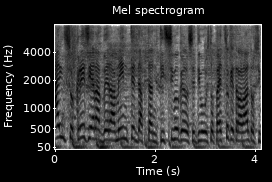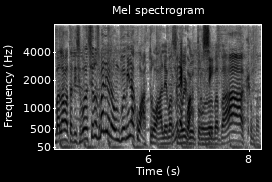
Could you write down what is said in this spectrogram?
Heinz Crazy era veramente da tantissimo che non sentivo questo pezzo che tra l'altro si ballava tantissimo. Se non sbaglio era un 2004 Ale, ma se vuoi 2004, sì. Ah, come-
